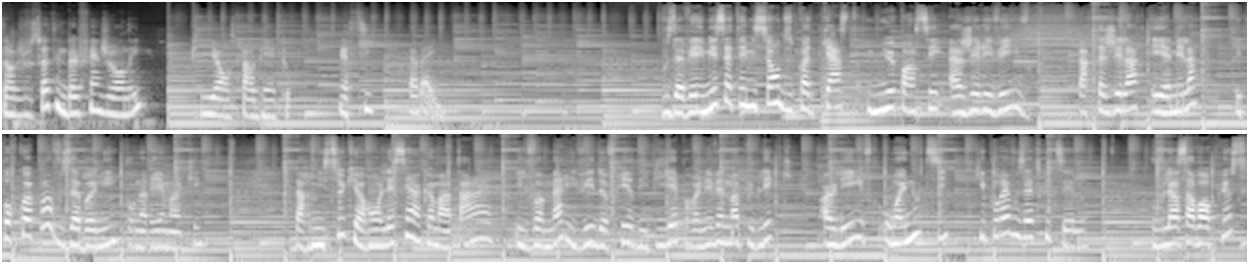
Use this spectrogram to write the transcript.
Donc, je vous souhaite une belle fin de journée, puis on se parle bientôt. Merci. Bye bye. Vous avez aimé cette émission du podcast Mieux penser, agir et vivre? Partagez-la et aimez-la. Et pourquoi pas vous abonner pour ne rien manquer? Parmi ceux qui auront laissé un commentaire, il va m'arriver d'offrir des billets pour un événement public, un livre ou un outil qui pourrait vous être utile. Vous voulez en savoir plus?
